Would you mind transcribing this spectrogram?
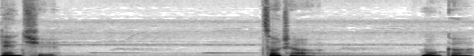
恋曲，作者牧歌。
